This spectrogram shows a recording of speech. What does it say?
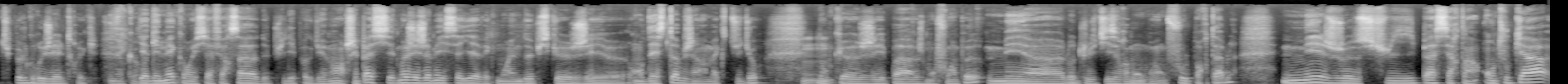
tu peux le gruger, le truc. Il y a des mecs qui ont réussi à faire ça depuis l'époque du M1. je sais pas si moi, j'ai jamais essayé avec mon M2 puisque que j'ai euh, en desktop j'ai un Mac Studio, mm-hmm. donc euh, j'ai pas, je m'en fous un peu, mais euh, l'autre je l'utilise vraiment en full portable, mais je suis pas certain. En tout cas,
